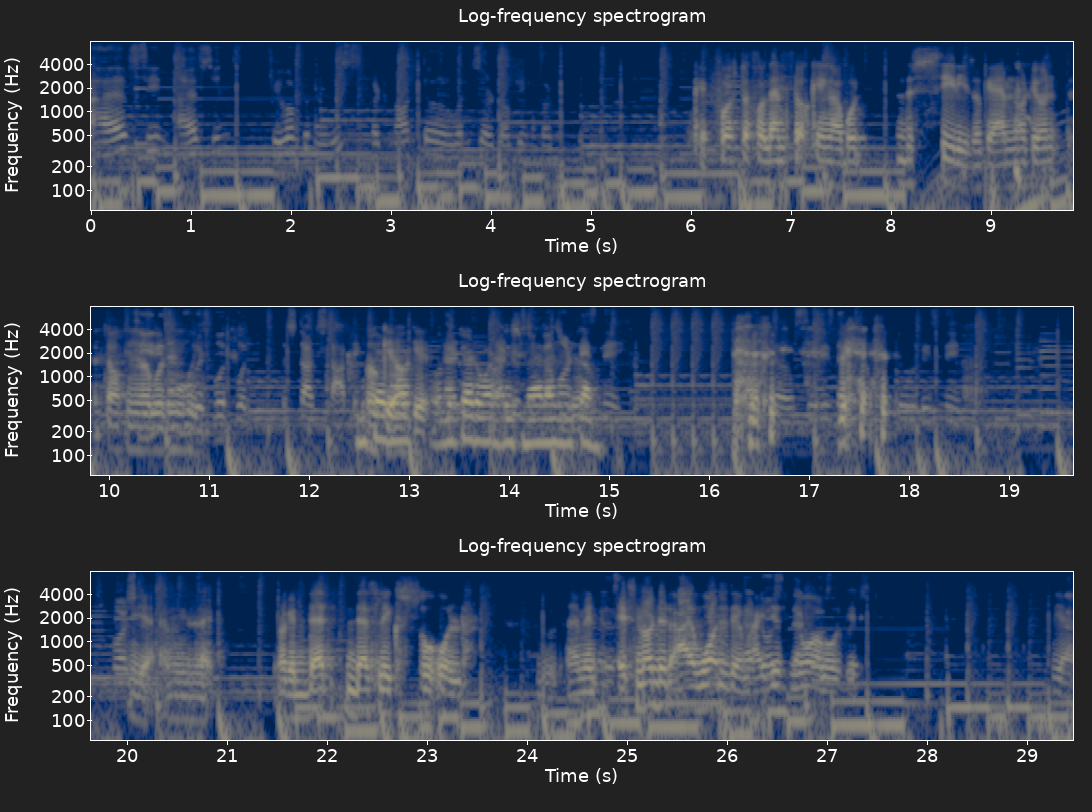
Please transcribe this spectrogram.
I have seen I have seen few of the movies, but not the ones you're talking about. Okay, first of all, I'm talking about the series. Okay, I'm not even talking Series about and movies. movies, both, both. Start starting. Look Okay, at what, okay. Look at what that this man has come become. Disney. The uh, series that to Disney. First. yeah, I mean like, okay, that that's like so old, dude. I mean, Yes. it's not that I watched them. That I was, just know about the it. Yeah,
